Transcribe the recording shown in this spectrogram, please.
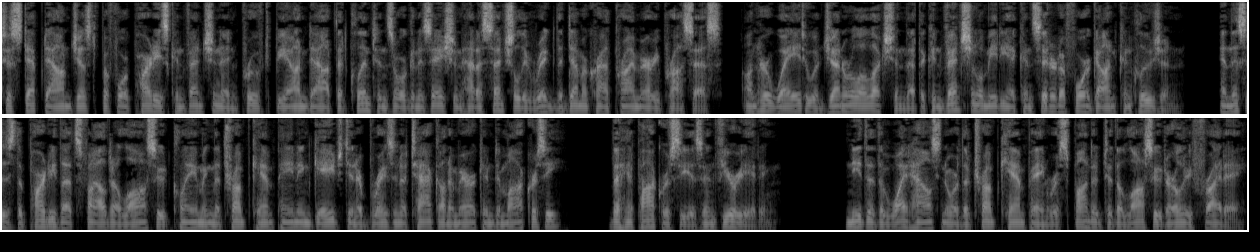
to step down just before party's convention and proved beyond doubt that Clinton's organization had essentially rigged the Democrat primary process, on her way to a general election that the conventional media considered a foregone conclusion. And this is the party that's filed a lawsuit claiming the Trump campaign engaged in a brazen attack on American democracy? The hypocrisy is infuriating. Neither the White House nor the Trump campaign responded to the lawsuit early Friday,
